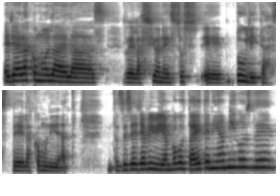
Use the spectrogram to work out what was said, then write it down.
Ella era como la de las relaciones eh, públicas de la comunidad. Entonces ella vivía en Bogotá y tenía amigos de,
